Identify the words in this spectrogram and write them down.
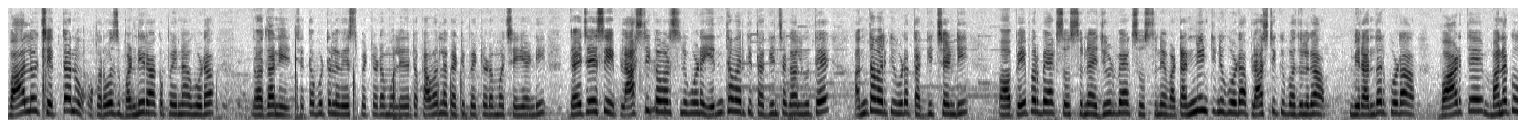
వాళ్ళు చెత్తను ఒకరోజు బండి రాకపోయినా కూడా దాన్ని చెత్తబుట్టలో వేసి పెట్టడమో లేదంటే కవర్లు కట్టి పెట్టడమో చేయండి. దయచేసి ప్లాస్టిక్ కవర్స్ని కూడా ఎంతవరకు తగ్గించగలిగితే అంతవరకు కూడా తగ్గించండి. పేపర్ బ్యాగ్స్ వస్తున్నాయి జూడ్ బ్యాగ్స్ వస్తున్నాయి. వాటన్నింటిని కూడా ప్లాస్టిక్ బదులుగా మీరందరూ కూడా వాడితే మనకు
